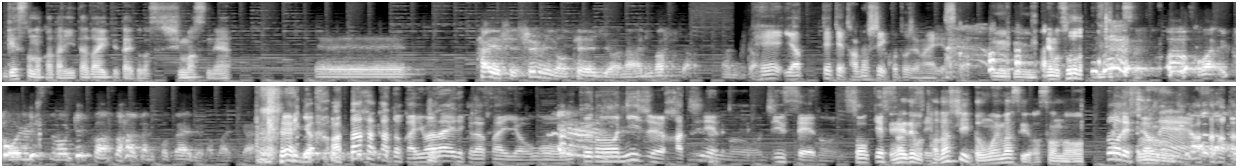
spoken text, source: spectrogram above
ゲストの方にいただいてたりとかしますね。えー、大使趣味の定義は何ありますか？何か。えやってて楽しいことじゃないですか。うん、でもそうだと思います。お前、こういう質問結構浅はかに答えるよな、毎回。いや、浅はかとか言わないでくださいよ。もう僕の28年の人生の総決算えーでも正しいと思いますよ。その、そうですよね。うん浅はか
